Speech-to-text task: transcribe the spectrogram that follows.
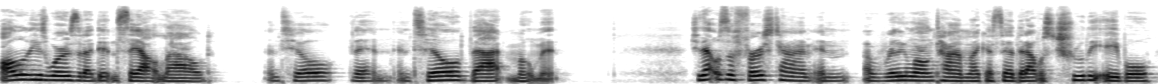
all of these words that I didn't say out loud until then, until that moment. See, that was the first time in a really long time, like I said, that I was truly able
